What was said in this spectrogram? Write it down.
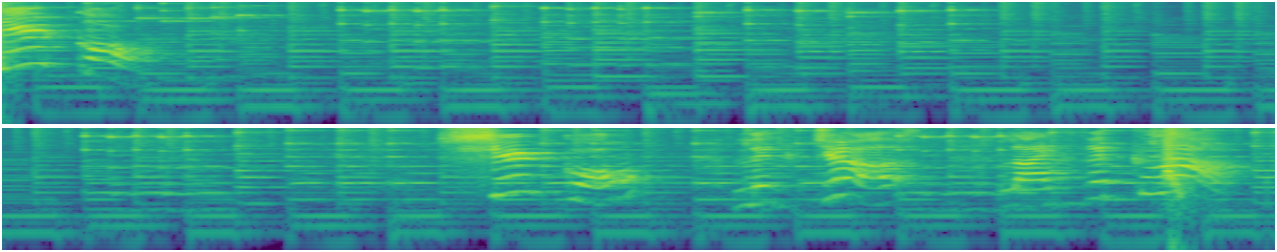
Circle. Circle look just like the clock.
